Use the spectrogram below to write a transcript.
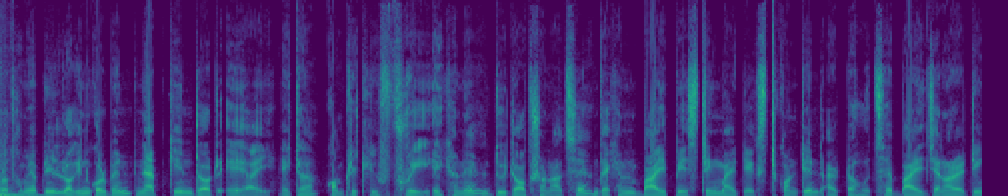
প্রথমে আপনি লগ ইন করবেন ন্যাপকিন ডট এআই। এটা কমপ্লিটলি ফ্রি এখানে দুইটা অপশন আছে। দেখেন by pasting my text content আরেকটা হচ্ছে by generating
